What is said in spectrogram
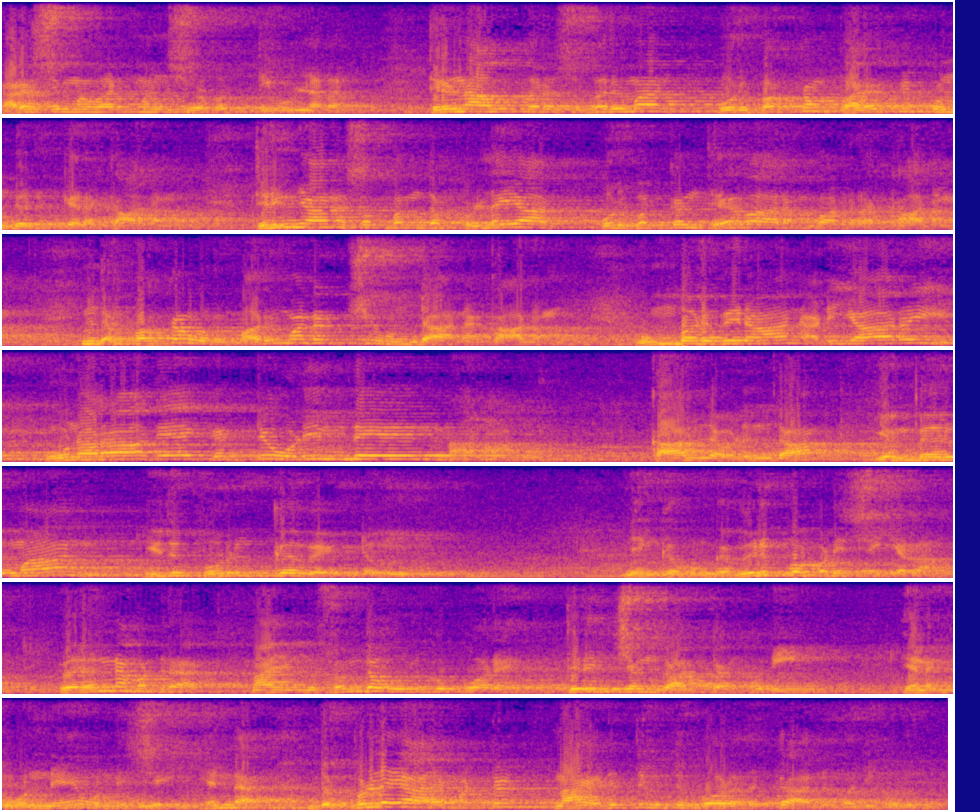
நரசிம்மவர்மன் சிவபக்தி உள்ளவன். திருநாவுக்கரசு பெருமான் ஒரு பக்கம் பரப்பி கொண்டிருக்கிற காலம். திருஞான சம்பந்த பிள்ளையார் ஒரு பக்கம் தேவாரம் பாடுற காலம். இந்த பக்கம் ஒரு மறுமலர்ச்சி உண்டான காலம். உம்பர்பிரான் அடியாரை உணராதே கெட்டு ஒளிந்தேன் நான் காலில் விழுந்தா எம்பெருமான் இது பொறுக்க வேண்டும். நீங்க உங்க விருப்பப்படி செய்யலாம். இவர் என்ன பண்றார்? நான் எங்க சொந்த ஊருக்கு போறேன். திருச்செங்காட்டங்குடி. எனக்கு ஒன்னே ஒன்று செய். என்ன? இந்த பிள்ளையாரை மட்டும் நான் எடுத்துக்கிட்டு போறதுக்கு அனுமதி கொடு.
